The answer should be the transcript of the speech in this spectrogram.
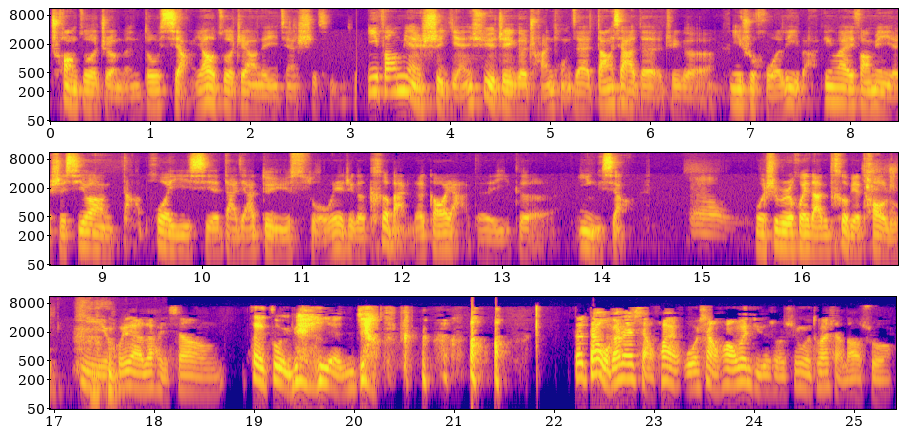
创作者们都想要做这样的一件事情。一方面是延续这个传统在当下的这个艺术活力吧，另外一方面也是希望打破一些大家对于所谓这个刻板的高雅的一个印象。哦。我是不是回答的特别套路？你回答的很像再做一遍演讲。但但我刚才想换，我想换问题的时候，是因为突然想到说，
